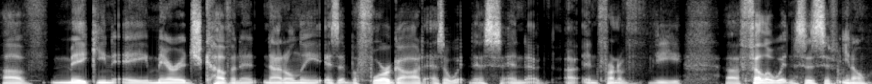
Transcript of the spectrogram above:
of making a marriage covenant. Not only is it before God as a witness and uh, in front of the uh, fellow witnesses, if you know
